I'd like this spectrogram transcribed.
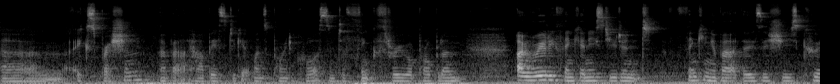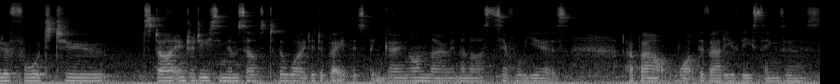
um, expression, about how best to get one's point across and to think through a problem. I really think any student thinking about those issues could afford to start introducing themselves to the wider debate that's been going on though in the last several years about what the value of these things is.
